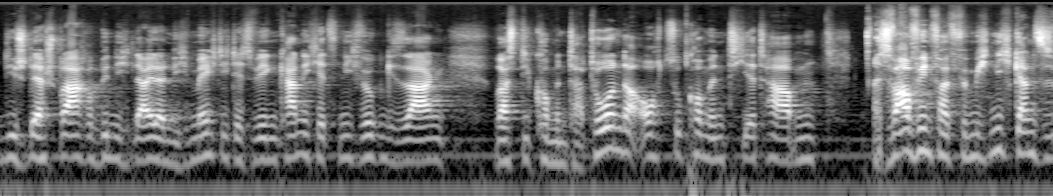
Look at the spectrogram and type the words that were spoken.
Die, der Sprache bin ich leider nicht mächtig, deswegen kann ich jetzt nicht wirklich sagen, was die Kommentatoren da auch zu kommentiert haben. Es war auf jeden Fall für mich nicht, ganz,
